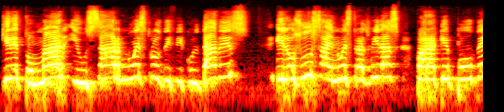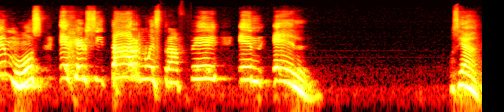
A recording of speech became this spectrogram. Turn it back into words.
quiere tomar y usar nuestras dificultades y los usa en nuestras vidas para que podamos ejercitar nuestra fe en Él. O sea,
